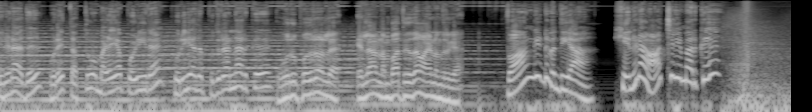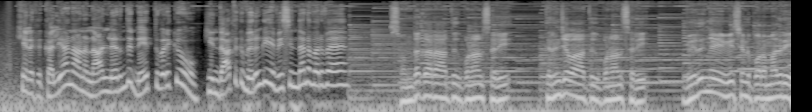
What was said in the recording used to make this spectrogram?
என்னடா அது? ஒரே தத்துவ மழையா பொழியிற? புரியாத புதிரானா இருக்கு? ஒரு புதிரும் இல்ல. எல்லாம் நம்பாத்துக்கு தான் வாங்கிட்டு வந்திருக்கேன். வாங்கிட்டு வந்தியா? என்னடா ஆச்சரியமா இருக்கு? எனக்கு கல்யாணம் ஆன நாள்ல இருந்து நேத்து வரைக்கும் இந்த ஆத்துக்கு வெறுங்கைய வீசின்னு தானே வருவ? சொந்தக்கார ஆத்துக்கு போனாலும் சரி தெரிஞ்சவ ஆத்துக்கு போனாலும் சரி வெறுங்கையை வீசிட்டு போற மாதிரி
